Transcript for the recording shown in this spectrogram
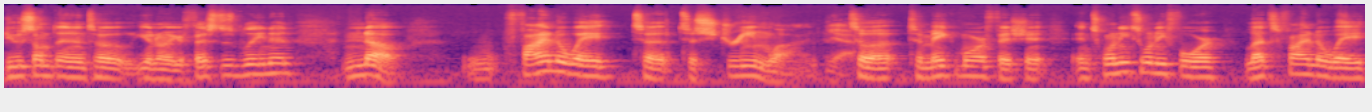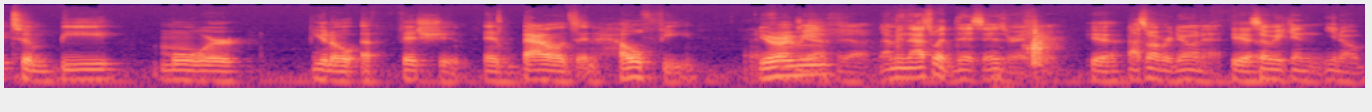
do something until you know your fist is bleeding. No, find a way to to streamline, Yeah. to to make more efficient. In 2024, let's find a way to be more, you know, efficient and balanced and healthy. You know what I mean? Yeah, yeah. I mean, that's what this is right here. Yeah. That's why we're doing it. Yeah. So we can, you know,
